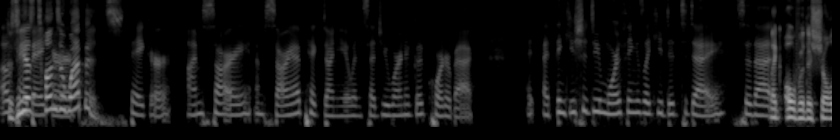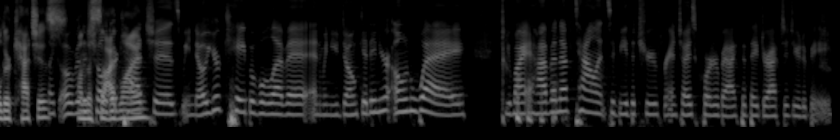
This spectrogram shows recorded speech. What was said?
because he Okay, has tons of weapons. Baker, I'm sorry. I'm sorry I picked on you and said you weren't a good quarterback. I, I think you should do more things like you did today so that Like over the shoulder catches like over on the, the, shoulder sideline. catches. We know you're capable of it. And when you don't get in your own way, you might have enough talent to be the true franchise quarterback that they drafted you to be.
